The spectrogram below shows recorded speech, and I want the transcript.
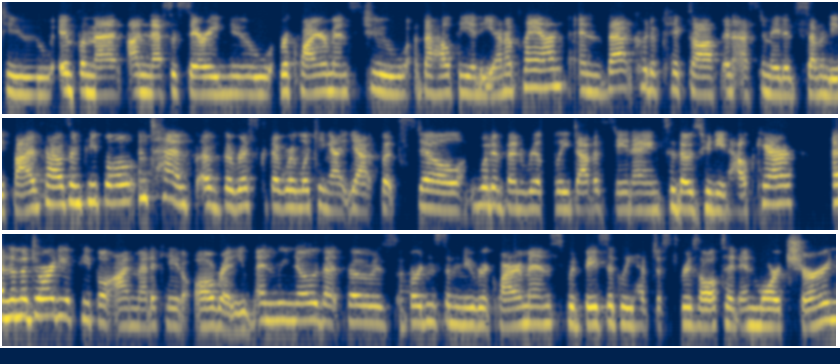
to implement unnecessary new requirements to the Healthy Indiana plan, and that could have kicked off an estimated 75,000 people, one tenth of the risk that we're looking at yet, but still would have been really devastating to those who need healthcare and the majority of people on Medicaid already. And we know that those burdensome new requirements would basically have just resulted in more churn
